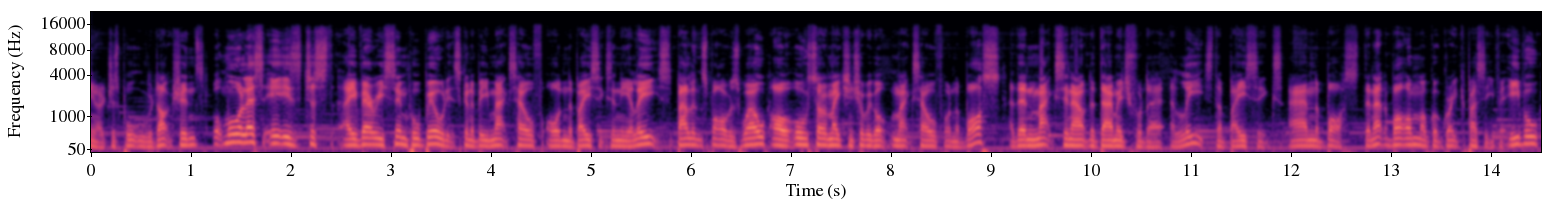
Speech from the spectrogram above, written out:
you know, just portal reductions. But more or less, it is just a very simple build. It's going to be max health on the basics and the elites, balance bar as well. Oh, also making sure we got max health on the boss, and then maxing out the damage for the elites, the basics, and the boss. Then at the bottom, I've got great capacity for evil.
